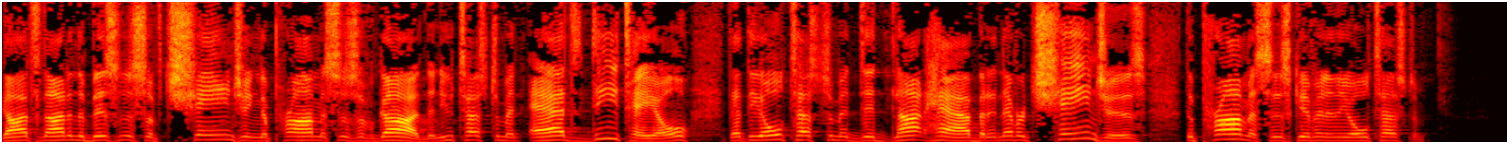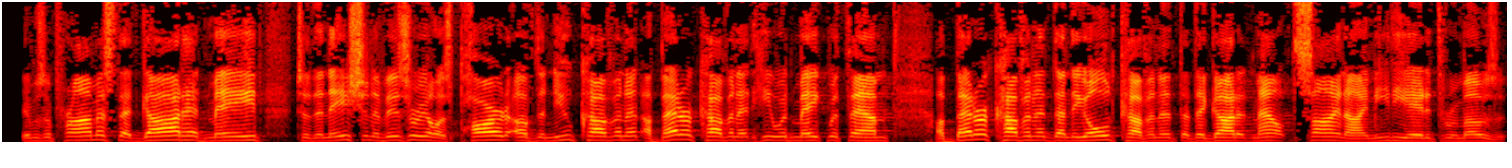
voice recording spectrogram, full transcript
God's not in the business of changing the promises of God. The New Testament adds detail that the Old Testament did not have, but it never changes the promises given in the Old Testament. It was a promise that God had made to the nation of Israel as part of the new covenant, a better covenant he would make with them, a better covenant than the old covenant that they got at Mount Sinai, mediated through Moses.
